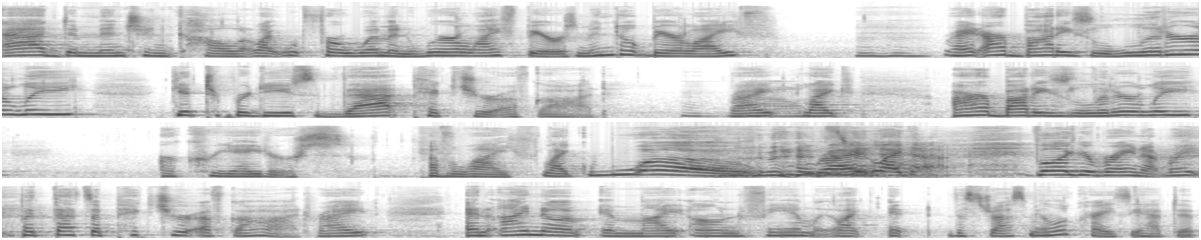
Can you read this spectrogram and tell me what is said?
add dimension color. Like for women, we're life bearers. Men don't bear life, mm-hmm. right? Our bodies literally get to produce that picture of God, right? Wow. Like our bodies literally are creators of life. Like, whoa, right? Like, blow your brain up, right? But that's a picture of God, right? And I know in my own family, like, it, this drives me a little crazy, I have to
